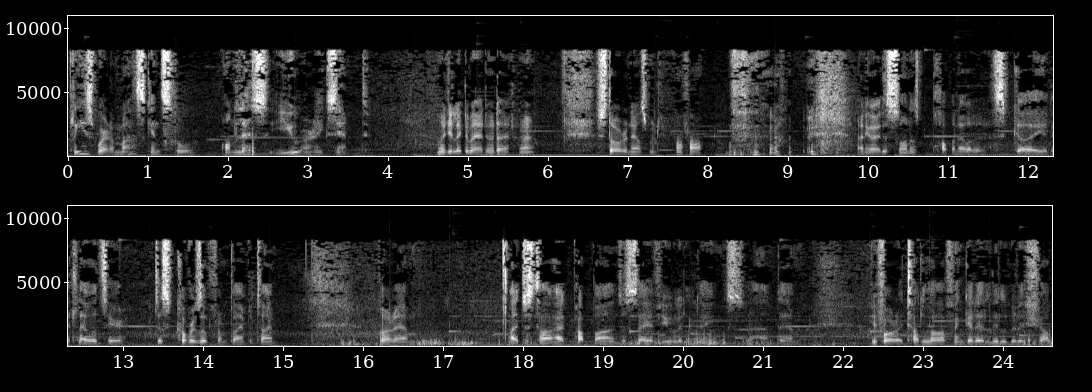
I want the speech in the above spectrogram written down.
please wear a mask in store unless you are exempt. Would you like to buy do that? Huh? Store announcement. anyway, the sun is popping out of the sky, the clouds here. Just covers up from time to time. But um, I just thought I'd pop on and just say a few little things, and um, before I toddle off and get a little bit of shop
